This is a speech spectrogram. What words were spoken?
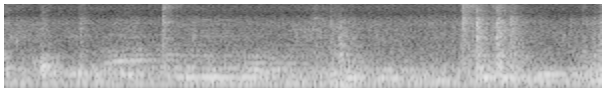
よろしくお願いします。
